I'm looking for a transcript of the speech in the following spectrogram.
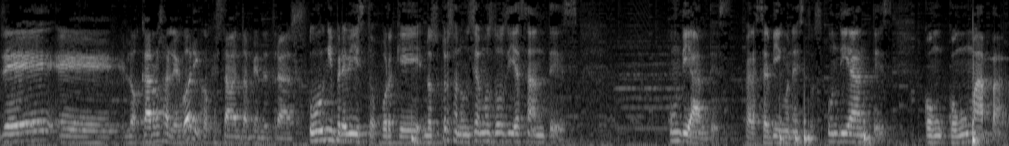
de eh, los carros alegóricos que estaban también detrás. Hubo un imprevisto porque nosotros anunciamos dos días antes, un día antes, para ser bien honestos, un día antes con, con un mapa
